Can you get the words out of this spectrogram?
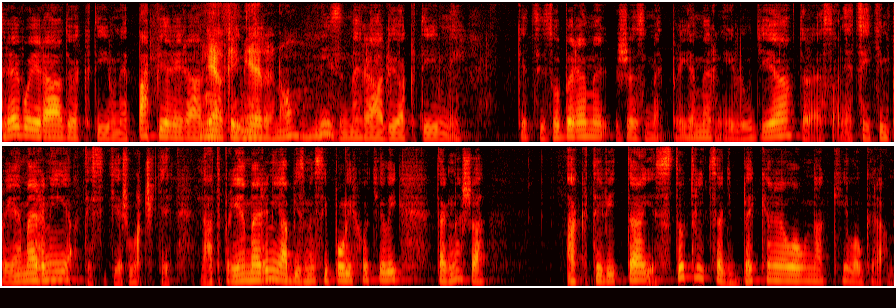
Drevo je radioaktívne, papier je radioaktívne. V nejakej miere, no. My sme radioaktívni keď si zoberieme, že sme priemerní ľudia, teda ja sa necítim priemerný a ty si tiež určite nadpriemerný, aby sme si polichotili, tak naša aktivita je 130 bekrelov na kilogram.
